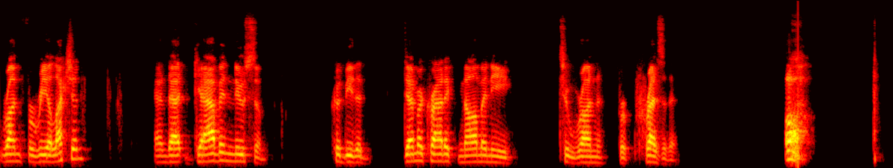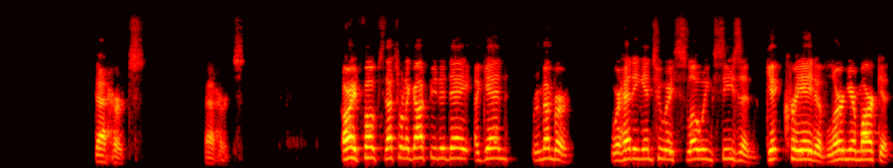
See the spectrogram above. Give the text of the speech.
run for reelection and that Gavin Newsom could be the Democratic nominee to run for president. Oh, that hurts. That hurts. All right, folks, that's what I got for you today. Again, remember, we're heading into a slowing season. Get creative, learn your market,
